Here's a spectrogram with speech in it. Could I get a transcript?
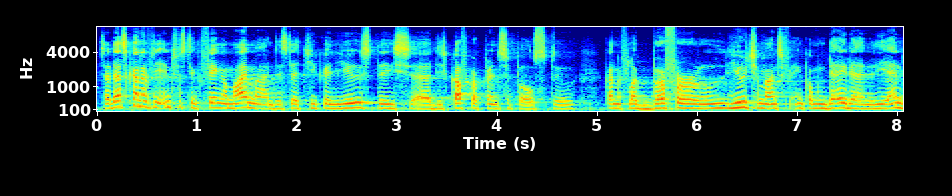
So that's kind of the interesting thing in my mind, is that you can use these, uh, these Kafka principles to kind of like buffer huge amounts of incoming data, and at the end,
